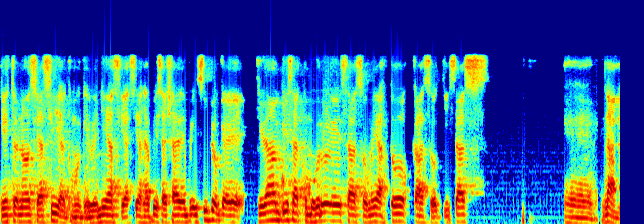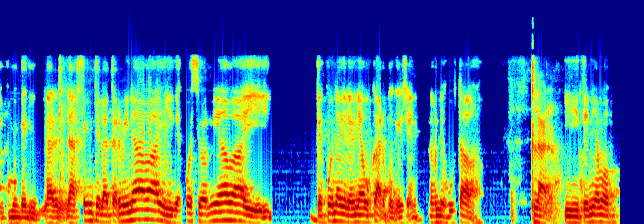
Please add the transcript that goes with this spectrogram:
que esto no se hacía, como que venías y hacías la pieza ya desde el principio, que quedaban piezas como gruesas o medias toscas o quizás, eh, nada, como que la, la gente la terminaba y después se horneaba y después nadie le venía a buscar porque no les gustaba Claro, y teníamos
